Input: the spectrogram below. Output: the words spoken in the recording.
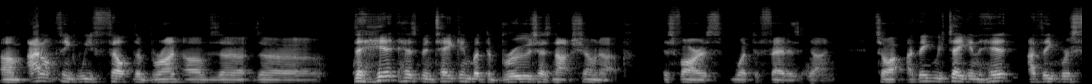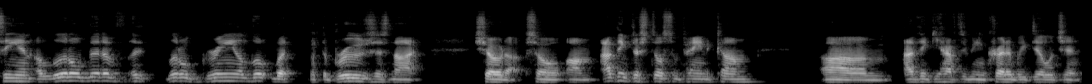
um, I don't think we felt the brunt of the the the hit has been taken, but the bruise has not shown up as far as what the Fed has done. So I think we've taken the hit. I think we're seeing a little bit of a little green, a little, but but the bruise has not showed up. So um, I think there's still some pain to come. Um, I think you have to be incredibly diligent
